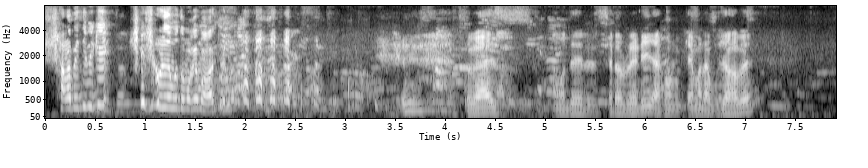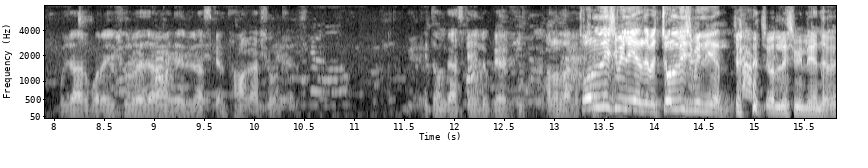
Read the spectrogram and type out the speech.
সারা পৃথিবীকে শেষ করে দেবো তোমাকে পাওয়ার জন্য। তো গাইজ আমাদের সেট আপ রেডি এখন ক্যামেরা পূজা হবে। পূজার পরেই শুরু হয়ে যাবে আমাদের আজকের ধামাকা শুট প্রীতমকে আজকে এই লুকে খুব ভালো লাগে চল্লিশ মিলিয়ন যাবে চল্লিশ মিলিয়ন চল্লিশ মিলিয়ন যাবে।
